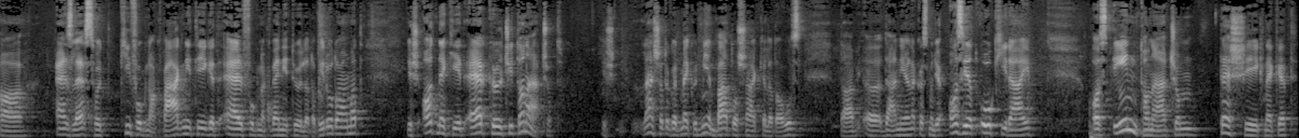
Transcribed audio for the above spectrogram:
a, ez lesz, hogy ki fognak vágni téged, el fognak venni tőled a birodalmat, és ad neki egy erkölcsi tanácsot. És lássatok meg, hogy milyen bátorság kellett ahhoz Dánielnek. Azt mondja, azért, ó király, az én tanácsom tessék neked,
